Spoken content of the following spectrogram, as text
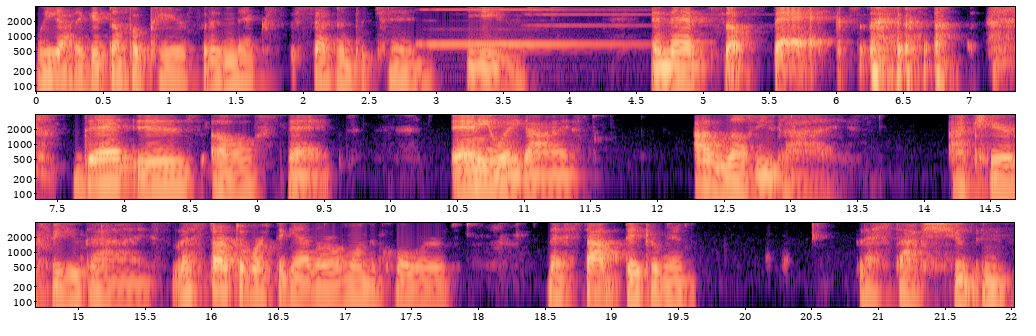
We got to get them prepared for the next seven to 10 years. And that's a fact. that is a fact. Anyway, guys, I love you guys. I care for you guys. Let's start to work together on one accord. Let's stop bickering. Let's stop shooting.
